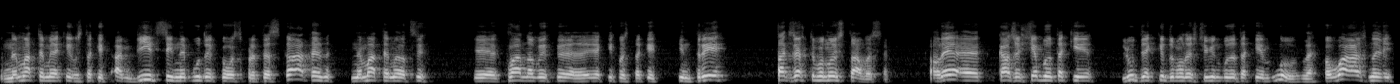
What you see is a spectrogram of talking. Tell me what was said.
не матиме якихось таких амбіцій, не буде когось притискати, не матиме оцих е, кланових е, якихось таких інтриг. Так, зрештою, воно і сталося. Але е, каже, ще були такі люди, які думали, що він буде таким ну, легковажний,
